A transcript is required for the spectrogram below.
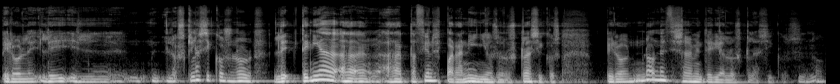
Pero los clásicos no. tenía adaptaciones para niños de los clásicos, pero no necesariamente leía los clásicos. ¿no?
